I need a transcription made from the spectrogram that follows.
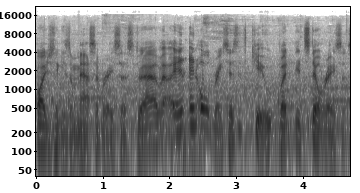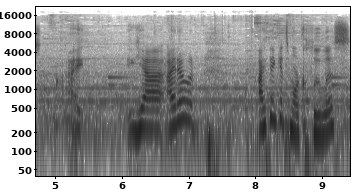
Oh, I just think he's a massive racist, uh, an, an old racist. It's cute, but it's still racist. I, yeah, I don't. I think it's more clueless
